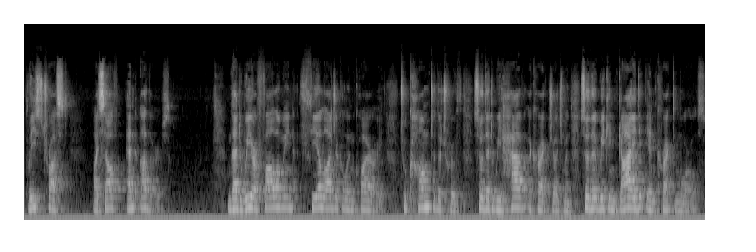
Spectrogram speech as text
Please trust myself and others that we are following theological inquiry to come to the truth so that we have a correct judgment, so that we can guide in correct morals.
